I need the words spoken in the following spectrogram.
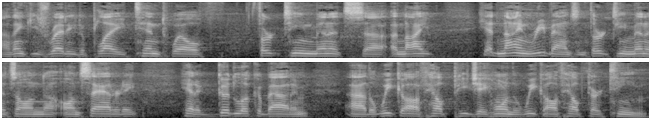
I think he's ready to play 10, 12, 13 minutes uh, a night. He had nine rebounds in 13 minutes on uh, on Saturday. He had a good look about him. Uh, the week off helped PJ Horne. The week off helped our team.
